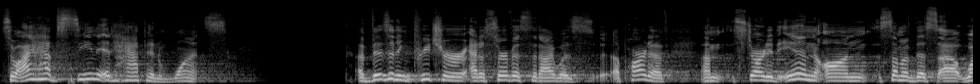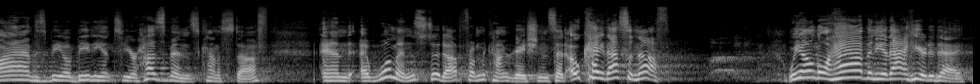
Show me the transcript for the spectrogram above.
So I have seen it happen once a visiting preacher at a service that I was a part of um, started in on some of this uh, wives be obedient to your husbands kind of stuff. And a woman stood up from the congregation and said, Okay, that's enough. We aren't going to have any of that here today.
